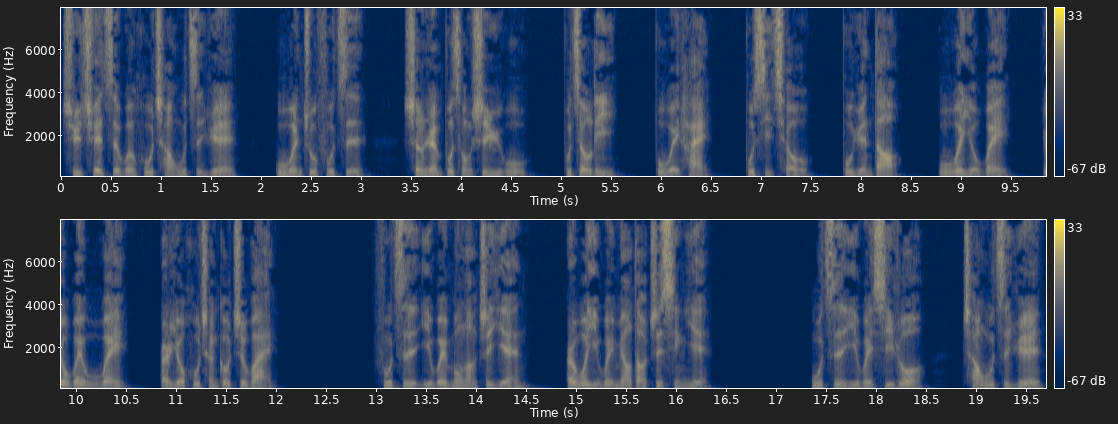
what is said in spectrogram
徐阙子问乎长乌子曰：“吾闻诸夫子，圣人不从事于物，不就利，不为害。”不喜求，不缘道，无畏有畏，有畏无畏，而游乎尘垢之外。夫子以为梦浪之言，而我以为妙道之行也。吾子以为奚若。长吾子曰：“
